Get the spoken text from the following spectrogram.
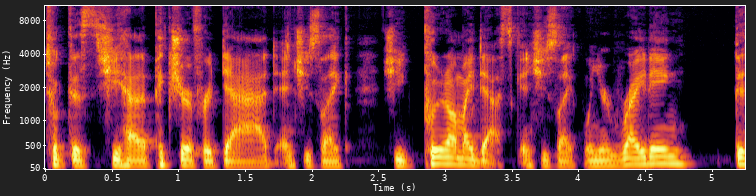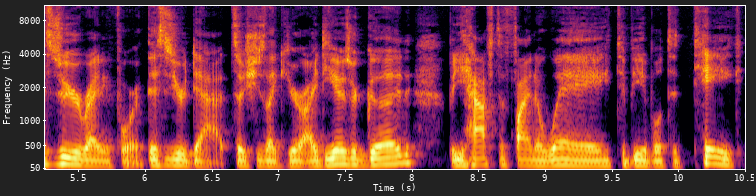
took this, she had a picture of her dad and she's like, she put it on my desk and she's like, when you're writing, this is who you're writing for. This is your dad. So she's like, your ideas are good, but you have to find a way to be able to take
